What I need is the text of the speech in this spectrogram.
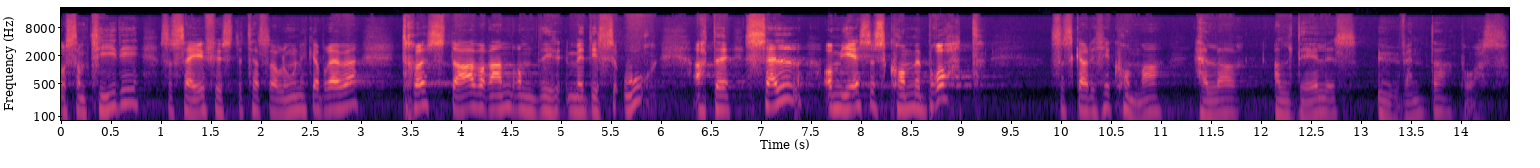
Og Samtidig så sier første Tessalonika-brevet trøst av hverandre med disse ord at selv om Jesus kommer brått, så skal det ikke komme heller aldeles uventa på oss.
